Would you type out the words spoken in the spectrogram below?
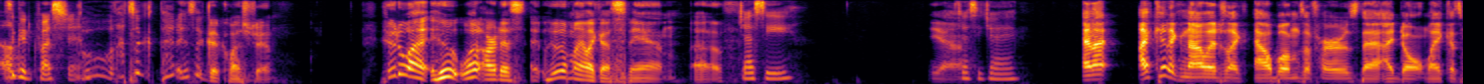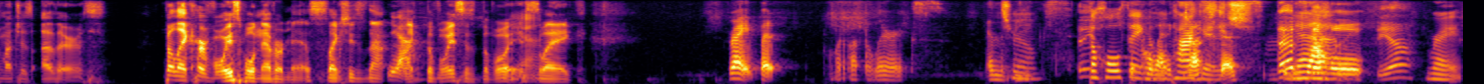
That's a good question. Oh, that's a that is a good question. Who do I who what artist who am I like a stan of? Jessie, Yeah. Jessie J. And I I can acknowledge like albums of hers that I don't like as much as others. But like her voice will never miss. Like she's not Yeah. like the voice is the voice. Yeah. Like Right, but what about the lyrics and the True. beats? Eh, the whole thing, the, whole package. justice. that's the whole yeah. Right.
